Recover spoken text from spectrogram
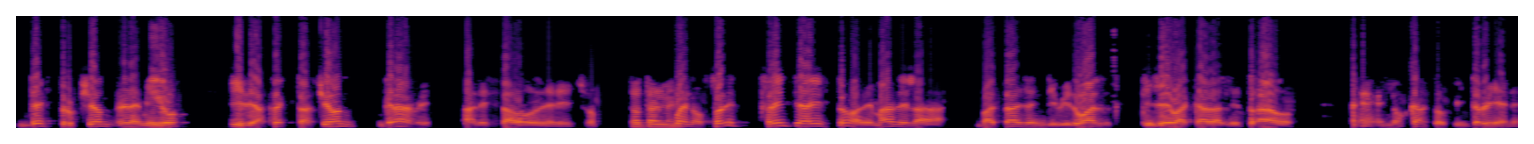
destrucción del enemigo y de afectación grave al Estado de Derecho. Totalmente. Bueno, frente a esto, además de la batalla individual que lleva cada letrado en los casos que interviene,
